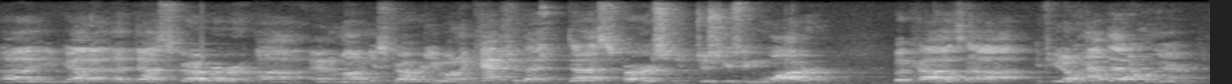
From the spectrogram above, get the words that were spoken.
Uh, you've got a, a dust scrubber, uh, an ammonia scrubber. You want to capture that dust first just using water because uh, if you don't have that on there,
